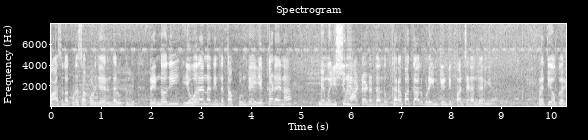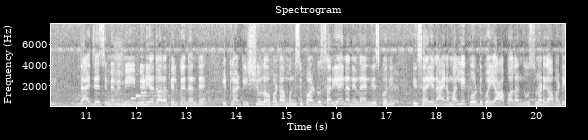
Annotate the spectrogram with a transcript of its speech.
వాసులకు కూడా సపోర్ట్ చేయడం జరుగుతుంది. రెండోది ఎవరైనా దీంట్లో తప్పు ఉంటే ఎక్కడైనా మేము ఇష్యూ మాట్లాడేటందుకు కరపత్రాలు కూడా ఇంటింటికి పంచడం జరిగింది. ప్రతి ఒక్కరికి. దయచేసి మేము మీ మీడియా ద్వారా తెలిపేదంటే ఇట్లాంటి ఇష్యూ లోపల మున్సిపాలిటీ సరి అయిన నిర్ణయం తీసుకొని ఇది సరి అయిన ఆయన మళ్ళీ కోర్టుకు పోయి ఆపాలని చూస్తున్నాడు కాబట్టి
